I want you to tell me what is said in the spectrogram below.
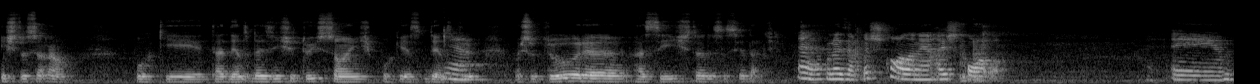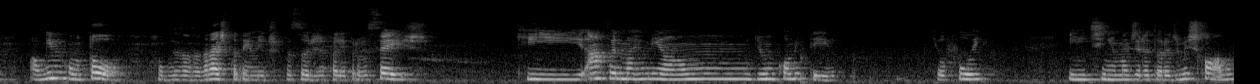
institucional. Porque tá dentro das instituições, porque dentro É. de uma estrutura racista da sociedade. É, por exemplo, a escola, né? A escola. É, alguém me contou, alguns anos atrás, porque eu tenho amigos professores, já falei pra vocês, que ah, foi numa reunião de um comitê que eu fui e tinha uma diretora de uma escola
